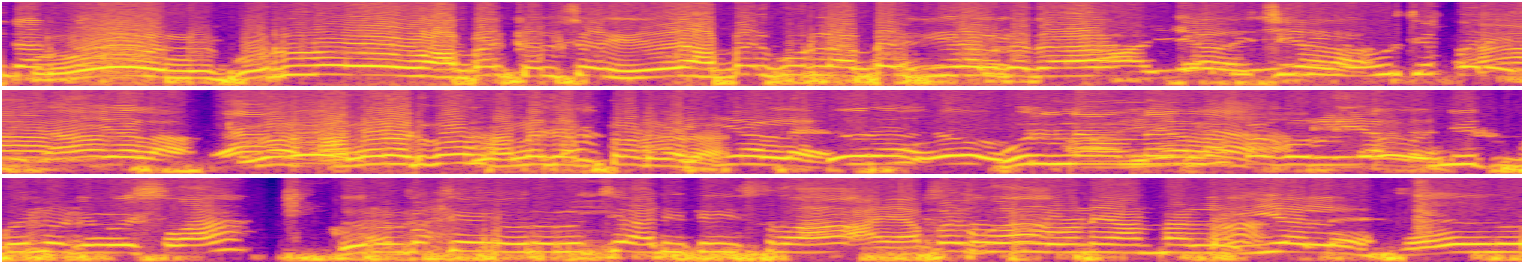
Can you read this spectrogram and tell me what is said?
ఇప్పుడు నీ గొర్రెలు ఆ అబ్బాయి కలిసే ఏ అబ్బాయి గొర్రెలు అబ్బాయికి ఇవ్వాలి కదా? అన్నని అడుగు అన్న చెప్తాడు కదా? నీకు గొర్రెలు నువ్వు ఇస్తావా? గొర్రెలు వచ్చి ఎవరు వచ్చి అడిగితే ఇస్తావా? ఆ అబ్బాయి గొర్రెలు ఉన్నాయి అన్నాడు ఇయ్యాలే. నేను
